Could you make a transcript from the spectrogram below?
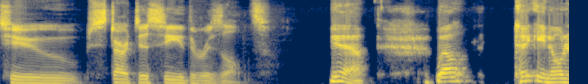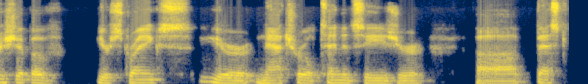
to start to see the results? Yeah. Well, taking ownership of your strengths, your natural tendencies, your uh, best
